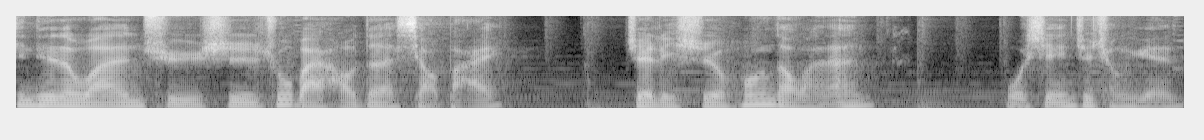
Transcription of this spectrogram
今天的晚安曲是朱百豪的《小白》，这里是荒岛晚安，我是 NG 成员。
